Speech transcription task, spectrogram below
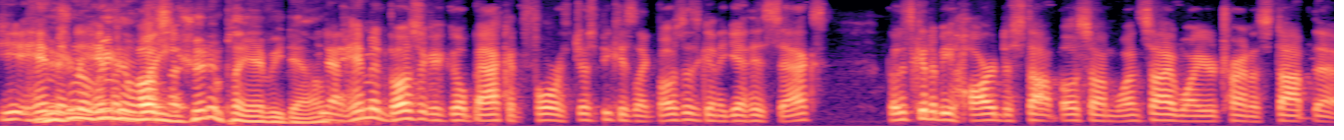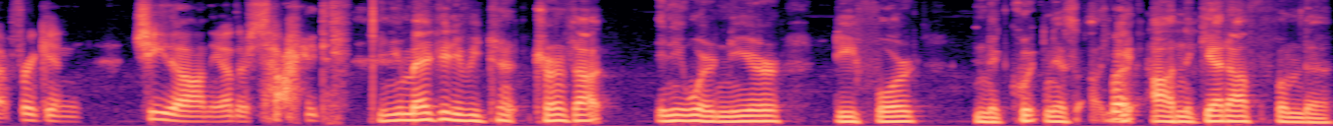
He him There's and no him reason and why he shouldn't play every down. yeah, him and Bosa could go back and forth just because like Bosa's going to get his sacks, but it's going to be hard to stop Bosa on one side while you're trying to stop that freaking cheetah on the other side. Can you imagine if he t- turns out anywhere near Dee Ford in the quickness uh, But- get, on the get off from the?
